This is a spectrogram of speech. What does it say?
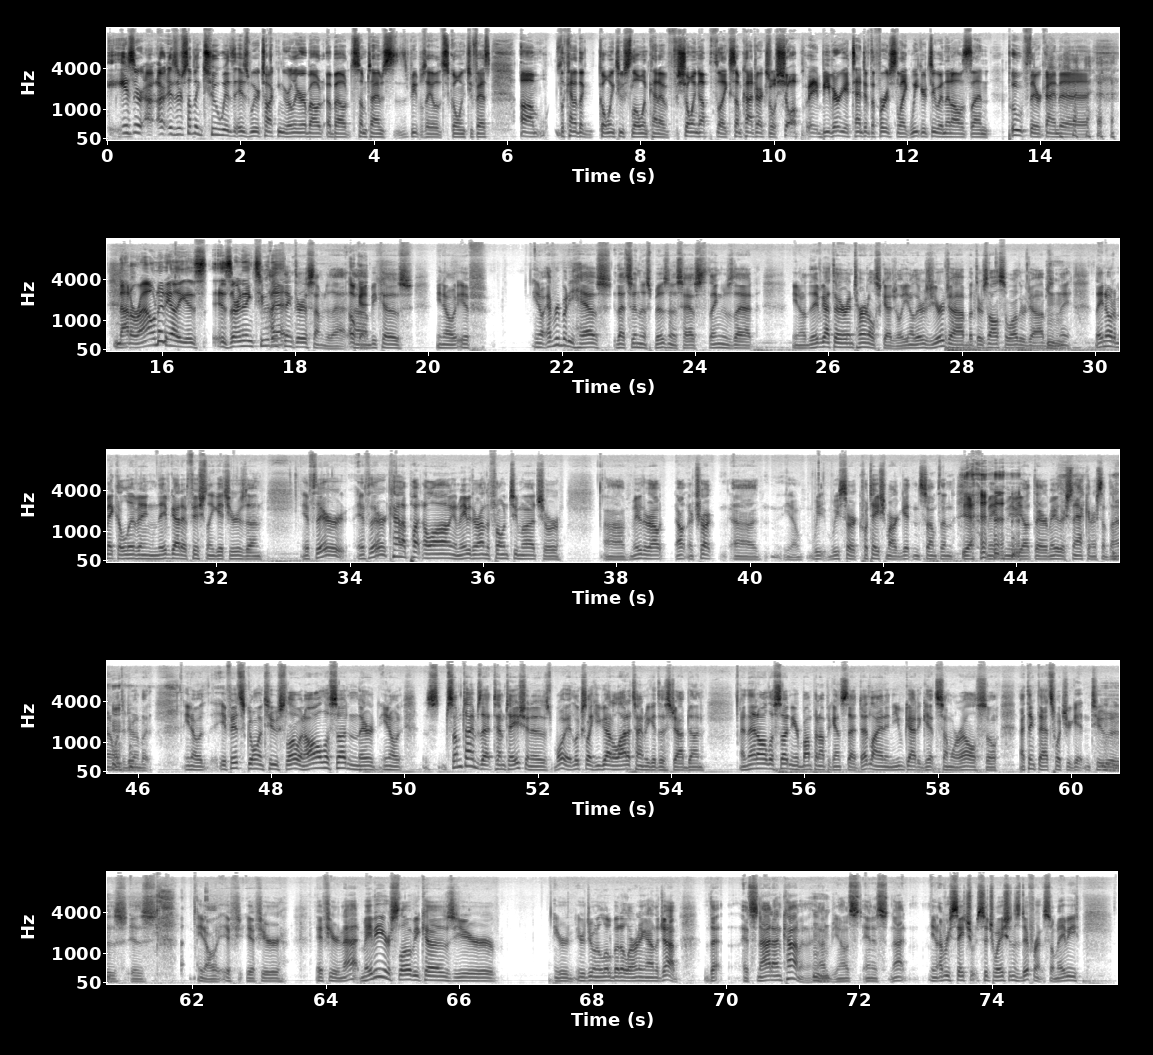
Is there uh, is there something too with as we were talking earlier about about sometimes people say oh it's going too fast, um, the kind of the going too slow and kind of showing up like some contractors will show up eh, be very attentive the first like week or two and then all of a sudden poof they're kind of not around any like, is is there anything to that? I think there is something to that. Okay. uh, because you know if you know everybody has that's in this business has things that you know they've got their internal schedule. You know there's your job but there's also other jobs. And mm-hmm. they they know to make a living. They've got to efficiently get yours done. If they're if they're kind of putting along and maybe they're on the phone too much or uh, maybe they're out out in their truck. Uh, you know, we we sort of quotation mark getting something. Yeah. maybe, maybe out there. Maybe they're snacking or something. I don't know what they're doing, but you know, if it's going too slow and all of a sudden they're, you know, sometimes that temptation is, boy, it looks like you got a lot of time to get this job done. And then all of a sudden you're bumping up against that deadline and you've got to get somewhere else. So I think that's what you're getting to is is you know, if if you're if you're not maybe you're slow because you're you're you're doing a little bit of learning on the job. That it's not uncommon, Um, you know. It's, and it's not you know every situ- situation is different. So maybe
